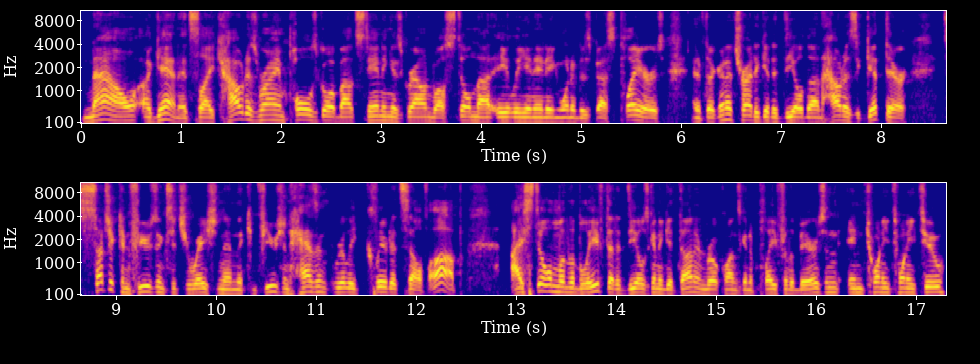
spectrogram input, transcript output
Now, again, it's like, how does Ryan Poles go about standing his ground while still not alienating one of his best players? And if they're going to try to get a deal done, how does it get there? Such a confusing situation, and the confusion hasn't really cleared itself up. I still am of the belief that a deal is going to get done and Roquan's going to play for the Bears in, in 2022.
